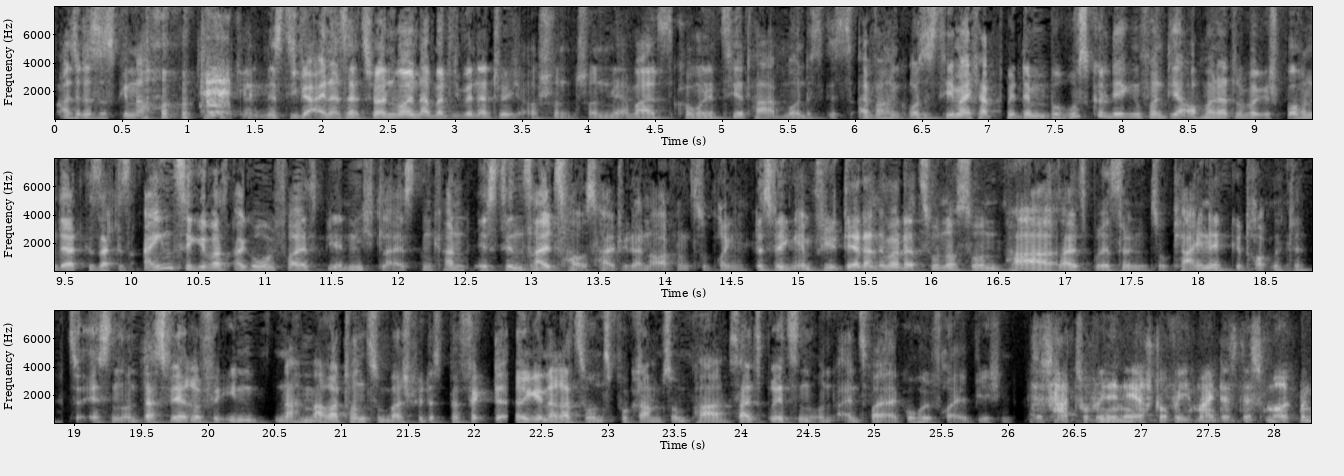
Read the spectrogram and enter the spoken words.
Also das ist genau die Erkenntnis, die wir einerseits hören wollen, aber die wir natürlich auch schon, schon mehrmals kommuniziert haben. Und es ist einfach ein großes Thema. Ich habe mit einem Berufskollegen von dir auch mal darüber gesprochen. Der hat gesagt, das Einzige, was alkoholfreies Bier nicht leisten kann, ist den Salzhaushalt wieder in Ordnung zu bringen. Deswegen empfiehlt der dann immer immer dazu, noch so ein paar Salzbrezeln, so kleine getrocknete, zu essen. Und das wäre für ihn nach dem Marathon zum Beispiel das perfekte Regenerationsprogramm. So ein paar Salzbrezeln und ein, zwei alkoholfreie Bierchen. Das hat so viele Nährstoffe. Ich meine, das, das merkt man.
